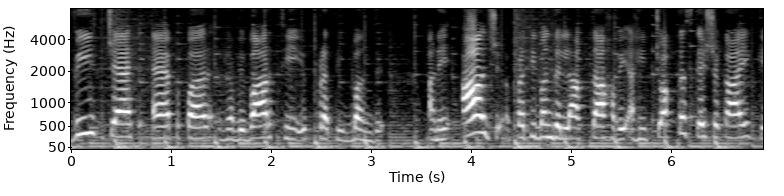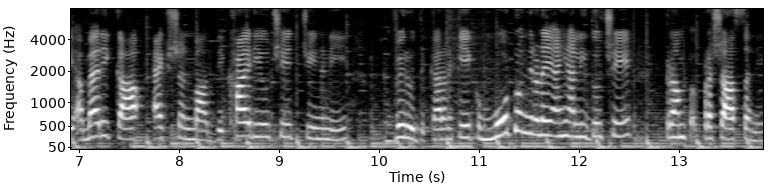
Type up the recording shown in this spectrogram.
વી ચેટ એપ પર રવિવારથી પ્રતિબંધ. અને આ જ પ્રતિબંધ લાગતા હવે અહીં ચોક્કસ કહી શકાય કે અમેરિકા એક્શનમાં દેખાઈ રહ્યું છે ચીનની વિરુદ્ધ. કારણ કે એક મોટો નિર્ણય અહીંયા લીધો છે ટ્રમ્પ પ્રશાસને.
